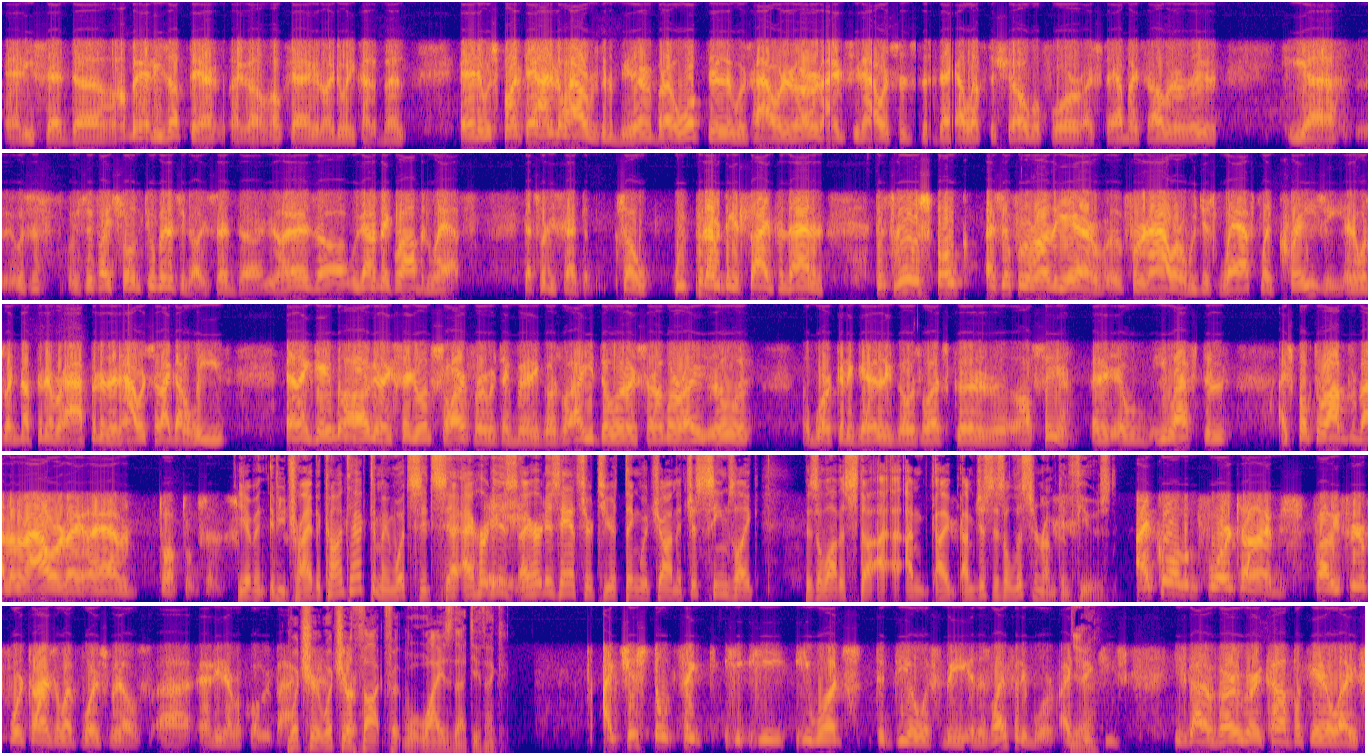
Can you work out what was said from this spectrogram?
and he said, uh, "Oh man, he's up there." I go, "Okay," you know, I knew what he kind of meant. And it was spontaneous. I didn't know Howard was going to be there, but I walked in. It was Howard and her, and I hadn't seen Howard since the day I left the show before I stabbed myself and everything. And he, uh, it was just it was as if I saw him two minutes ago. He said, uh, "You know, there's, uh, we got to make Robin laugh." That's what he said to me. So we put everything aside for that, and the three of us spoke as if we were on the air for an hour. We just laughed like crazy, and it was like nothing ever happened. And then Howard said, "I got to leave." And I gave him a hug, and I said, "You I'm sorry for everything, man." He goes, "Well, how you doing?" I said, "I'm all right. You know, I'm working again." And he goes, "Well, that's good, and uh, I'll see you." And it, it, he left, and I spoke to Robin for about another hour, and I, I haven't talked to him since. You haven't? Have you tried to contact him? I mean, what's it's? I heard his. I heard his answer to your thing with John. It just seems like there's a lot of stuff. I, I- I'm. I, I'm just as a listener, I'm confused. I called him four times, probably three or four times. I left voicemails, uh, and he never called me back. What's your What's your thought for? Why is that? Do you think? I just don't think he he he wants to deal with me in his life anymore. I Yeah. think he's he's got a very very complicated life,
